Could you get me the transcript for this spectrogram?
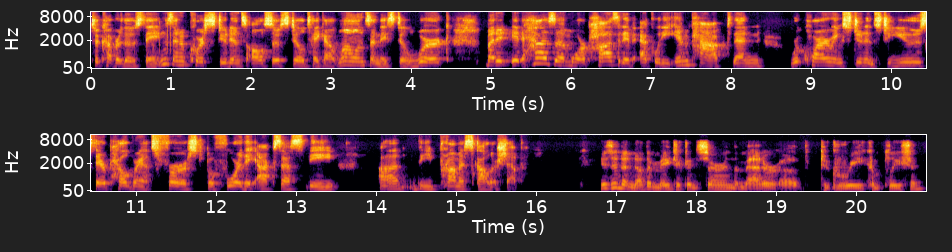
to cover those things. And of course, students also still take out loans and they still work, but it, it has a more positive equity impact than requiring students to use their Pell Grants first before they access the, um, the Promise Scholarship. Isn't another major concern the matter of degree completion?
